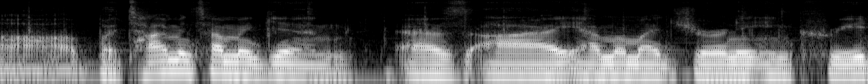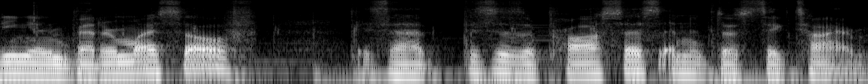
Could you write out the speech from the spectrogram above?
Uh, but time and time again, as I am on my journey in creating and better myself, is that this is a process and it does take time.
